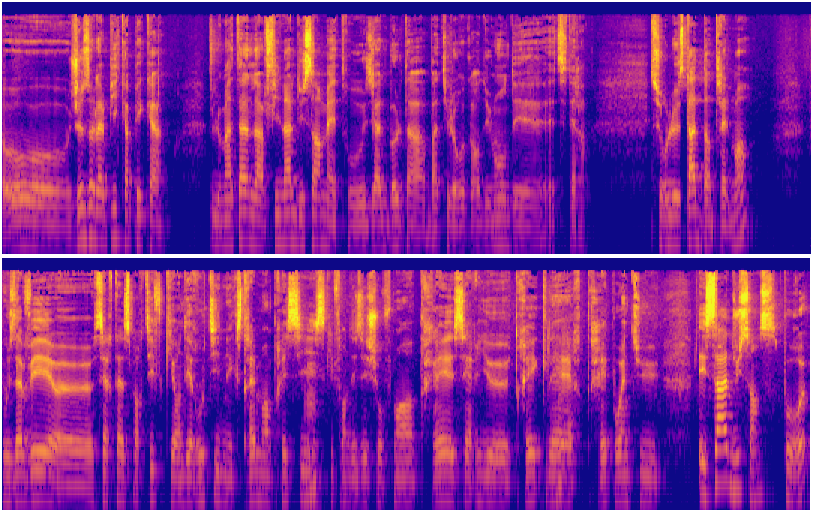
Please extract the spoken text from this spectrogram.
aux Jeux Olympiques à Pékin, le matin de la finale du 100 mètres où Usain Bolt a battu le record du monde, et, etc. Sur le stade d'entraînement, vous avez euh, certains sportifs qui ont des routines extrêmement précises, mm. qui font des échauffements très sérieux, très clairs, mm. très pointus. Et ça a du sens pour eux,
